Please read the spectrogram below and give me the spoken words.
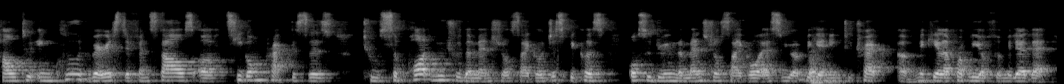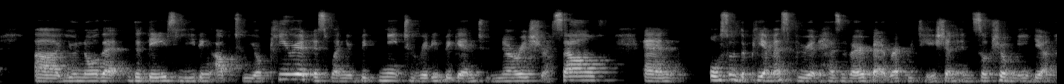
how to include various different styles of Qigong practices to support you through the menstrual cycle. Just because also during the menstrual cycle, as you are beginning to track, uh, Michaela, probably you're familiar that uh, you know that the days leading up to your period is when you be- need to really begin to nourish yourself and also the PMS period has a very bad reputation in social media.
